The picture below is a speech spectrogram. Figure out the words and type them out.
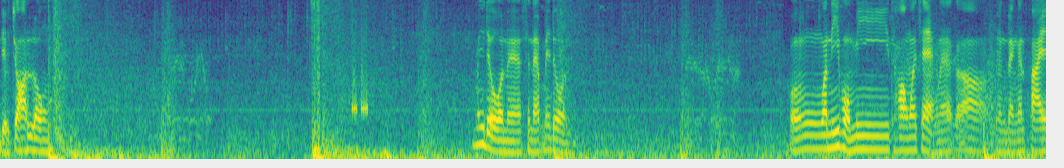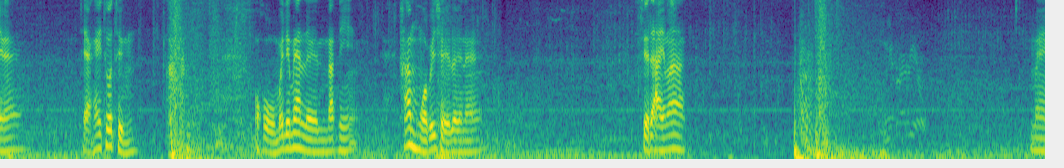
เดี๋ยวจอนลง ไม่โดนนะ snap ไม่โดนวันนี้ผมมีทองมาแจกนะ ก็แบ่งๆกันไปนะ แจกให้ทั่วถึง อ้โห ไม่ได้แม่นเลยนัดนี้ ข้ามหัวไปเฉยเลยนะ เสียดายมาก แม่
